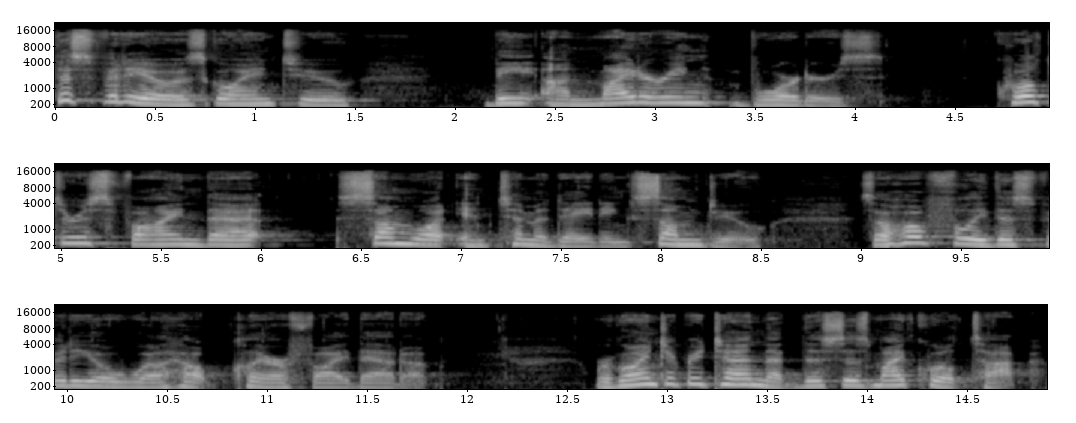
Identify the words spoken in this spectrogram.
This video is going to be on mitering borders. Quilters find that somewhat intimidating, some do. So hopefully this video will help clarify that up. We're going to pretend that this is my quilt top.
